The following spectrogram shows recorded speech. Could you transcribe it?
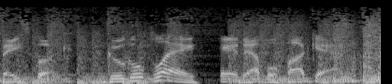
Facebook, Google Play, and Apple Podcasts.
